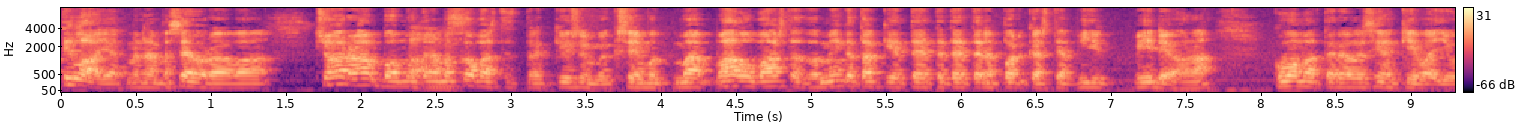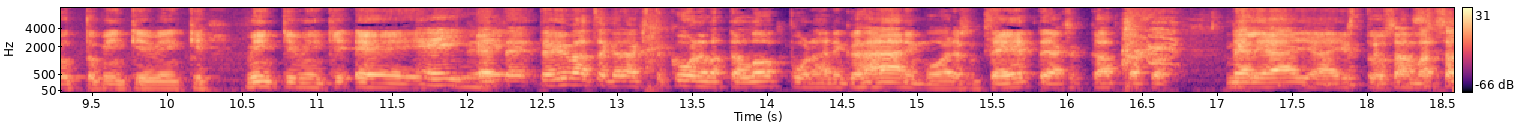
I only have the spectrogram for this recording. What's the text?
tilaajia, että mennäänpä seuraavaan. John Rambo on muuten kovasti sitten kysymyksiin, mutta mä, mä haluan vastata, että minkä takia teette, teette ne podcastia vi, videona. Kuvamateriaali ihan kiva juttu, vinkki vinkki. Vinkki vinkki ei. Ei, Et te, te hyvät sekä jaksatte kuunnella tämän loppuun näin niin äänimuodossa, mutta te ette jaksa katsoa, kun neljä äijää istuu samassa Samassa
